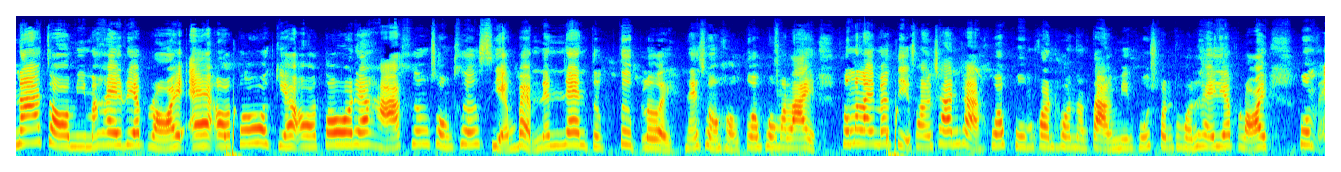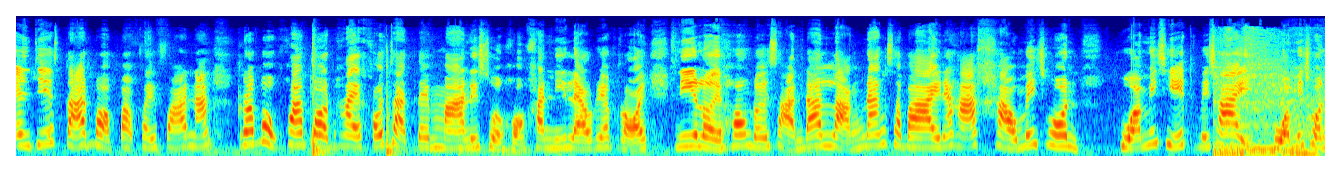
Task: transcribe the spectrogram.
หน้าจอมีมาให้เรียบร้อยแอร์ออโต้เกียร์ออโต้นะคะ เครื่องทรงเครื่องเสียงแบบแน่นๆ ตึบๆเลย ในส่วนของตัวพวงมาลัย พวงมาลัยมัลติฟังก์ชันค่ะ ควบคุมคอนโทรลต่างๆ มีคูชคอนโทรลให้เรียบร้อย ปุ่ม Engine Start เบาะปรับไฟฟ้านะ ระบบความปลอดภัยเขาจัดเต็มมาในส่วนของคันนี้แล้วเรียบร้อย นี่เลยห้องโดยสารด้านหลังนั่งสบายนะคะ เข่าไม่ชน หัวไม่ชิดไม่ใช่ หัวไม่ชน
